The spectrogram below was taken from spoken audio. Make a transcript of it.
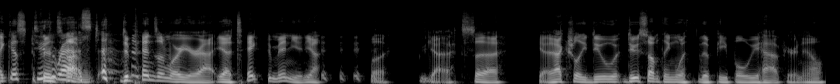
I guess depends on depends on where you're at. Yeah, take dominion. Yeah, well, yeah, it's uh, yeah, actually do do something with the people we have here now.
